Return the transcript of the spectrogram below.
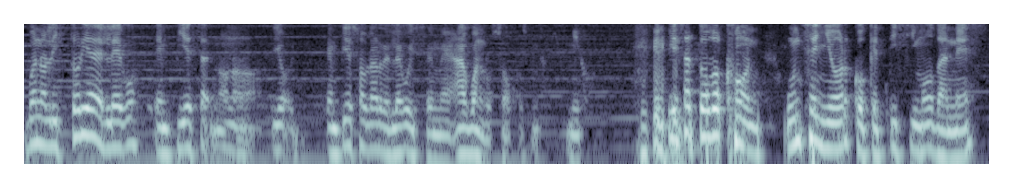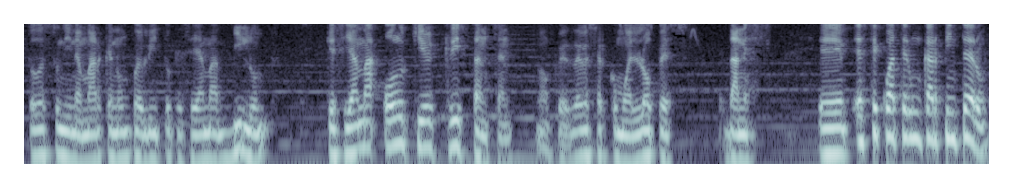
bueno, la historia de Lego empieza, no, no, no, yo empiezo a hablar de Lego y se me aguan los ojos, mi hijo. Empieza todo con un señor coquetísimo danés, todo esto en Dinamarca, en un pueblito que se llama Billund, que se llama Olkir Christensen, ¿no? que debe ser como el López danés. Eh, este cuate era un carpintero,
